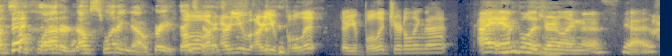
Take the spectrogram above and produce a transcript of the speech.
I'm so flattered. I'm sweating now. Great. Thanks, oh, are, are, you are you bullet? Are you bullet journaling that? I am bullet journaling this. Yes. All right,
